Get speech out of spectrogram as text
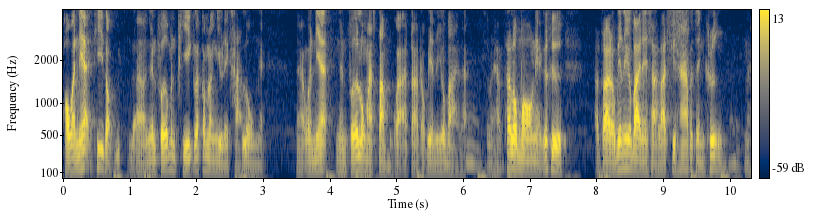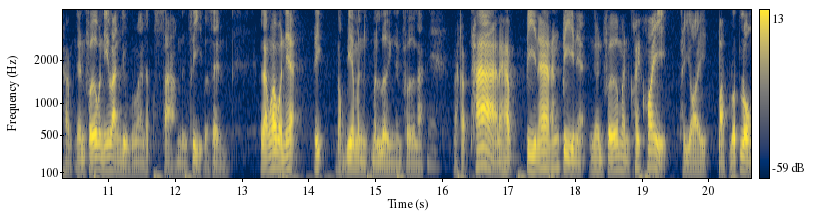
พอวันเนี้ยที่ดอกอ่าเงินเฟ้อมันพีคแล้วกำลังอยู่ในขาลงเนี่ยนะฮะวันเนี้ยเงินเฟ้อลงมาต่ำกว่าอัตราดอกเบี้ยนโยบายแล้วอืมใช่ไหมครับถ้าเรามองเนี่ยก็คืออัตราดอกเบี้ยนโยบายในสหรัฐคือ5%ครึ่งนะครับเงินเฟ้อวันนี้รันอยู่ประมาณสัก3ถึง4แสดงว่าวันเนี้ยเอ้ยดอกเบี้ยมันมันเลยเงินเฟ้อแล้ว นะครับถ้านะครับปีหน้าทั้งปีเนี่ยเงินเฟ้อมันค่อยๆ ทยอยปรับลดลง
